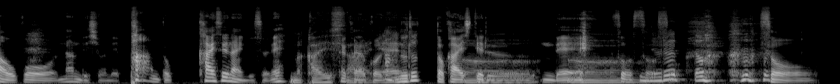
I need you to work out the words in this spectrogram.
をこう、なんでしょうね、パーンと返せないんですよね。まあ、返せない、ね、だからこう、ぬるっと返してるんで、そうそうそう。ぬるっと。そう。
